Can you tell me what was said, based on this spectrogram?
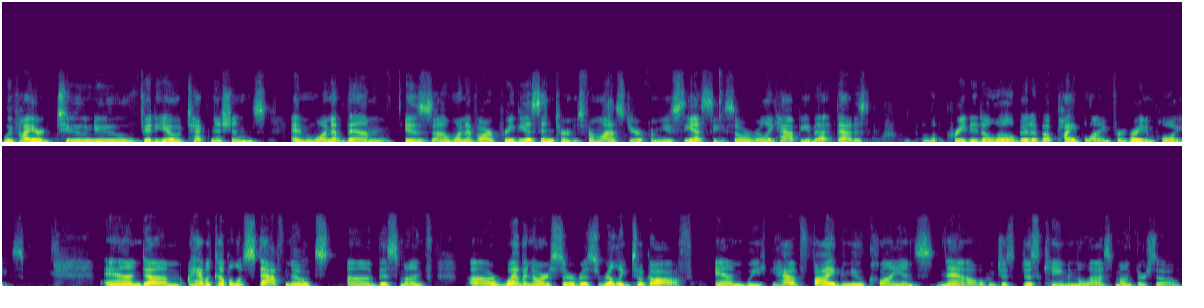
We've hired two new video technicians, and one of them is uh, one of our previous interns from last year from UCSC. So we're really happy that that has created a little bit of a pipeline for great employees. And um, I have a couple of staff notes uh, this month. Our webinar service really took off and we have five new clients now who just, just came in the last month or so.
